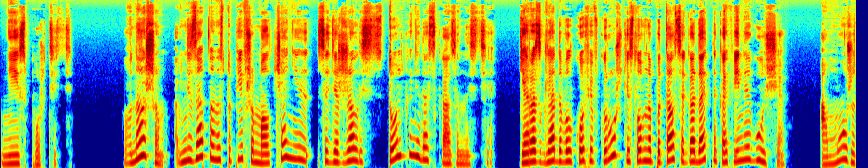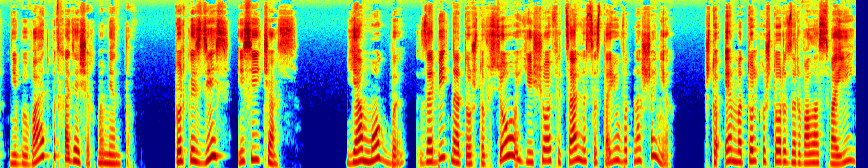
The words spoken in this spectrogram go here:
не испортить. В нашем внезапно наступившем молчании содержалось столько недосказанности. Я разглядывал кофе в кружке, словно пытался гадать на кофейной гуще. А может, не бывает подходящих моментов? Только здесь и сейчас. Я мог бы забить на то, что все еще официально состою в отношениях, что Эмма только что разорвала свои,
